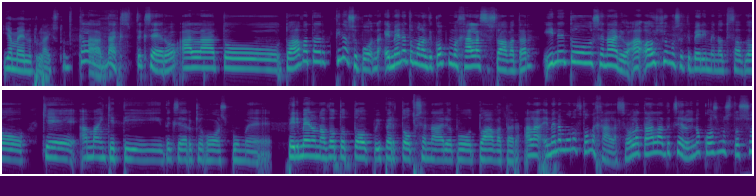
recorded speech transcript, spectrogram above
Για μένα τουλάχιστον. Καλά, εντάξει, δεν ξέρω, αλλά το, το Avatar, τι να σου πω, να- εμένα το μοναδικό που με χάλασε στο Avatar είναι το σενάριο. Α, όχι όμως ότι περίμενα ότι θα δω και αμάν και τι, δεν ξέρω κι εγώ ας πούμε, περιμένω να δω το top, υπερ top σενάριο από το Avatar. Αλλά εμένα μόνο αυτό με χάλασε. Όλα τα άλλα δεν ξέρω, είναι ο κόσμος τόσο,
